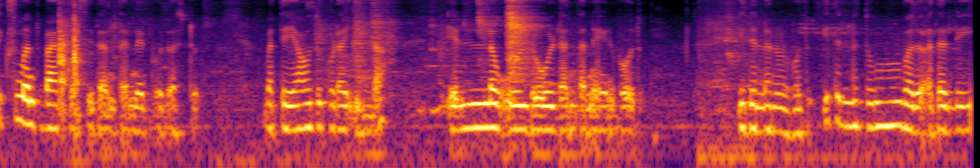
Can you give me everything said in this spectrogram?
ಸಿಕ್ಸ್ ಮಂತ್ ಬ್ಯಾಕ್ ಕೊಡಿಸಿದೆ ಅಂತಲೇ ಹೇಳ್ಬೋದು ಅಷ್ಟು. ಮತ್ತು ಯಾವುದು ಕೂಡ ಇಲ್ಲ. ಎಲ್ಲ ಓಲ್ಡ್ ಓಲ್ಡ್ ಅಂತಲೇ ಹೇಳ್ಬೋದು. ಇದೆಲ್ಲ ನೋಡ್ಬೋದು. ಇದೆಲ್ಲ ತುಂಬ, ಅದರಲ್ಲಿ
